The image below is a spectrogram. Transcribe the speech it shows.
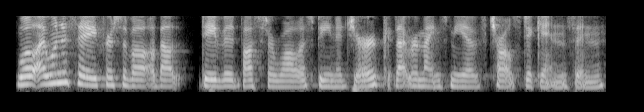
Well, I want to say, first of all, about David Foster Wallace being a jerk. That reminds me of Charles Dickens. And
